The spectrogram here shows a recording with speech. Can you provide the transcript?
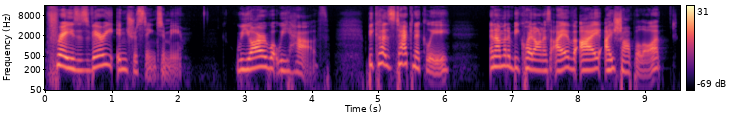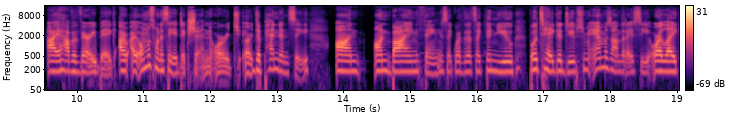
phrase is very interesting to me. We are what we have. Because technically, and I'm going to be quite honest, I have I I shop a lot. I have a very big I, I almost want to say addiction or, or dependency on on buying things like whether that's like the new Bottega dupes from Amazon that I see or like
